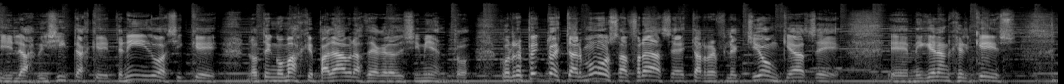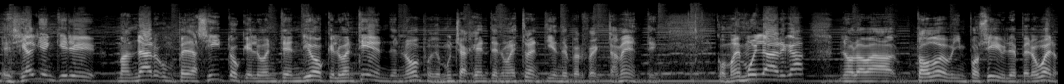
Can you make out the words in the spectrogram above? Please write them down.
y las visitas que he tenido, así que no tengo más que palabras de agradecimiento. Con respecto a esta hermosa frase, a esta reflexión que hace eh, Miguel Ángel Quez, si alguien quiere mandar un pedacito que lo entendió, que lo entiende, ¿no? Porque mucha gente nuestra entiende perfectamente como es muy larga, no la va, todo imposible, pero bueno,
